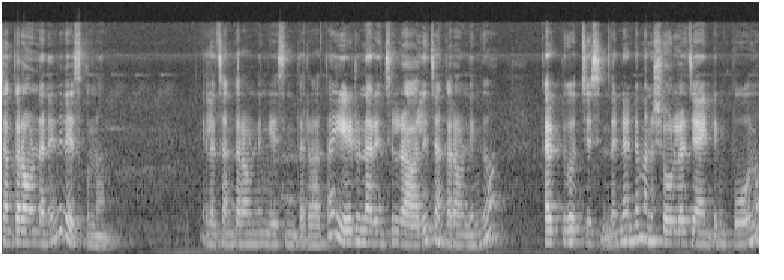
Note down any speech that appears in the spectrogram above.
చంక రౌండ్ అనేది వేసుకున్నాను. ఇలా చంక రౌండింగ్ వేసిన తర్వాత ఏడున్నర ఇంచులు రావాలి చంక రౌండింగ్ కరెక్ట్గా వచ్చేసిందండి. అంటే మన షోల్డర్ జాయింటింగ్ పోను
